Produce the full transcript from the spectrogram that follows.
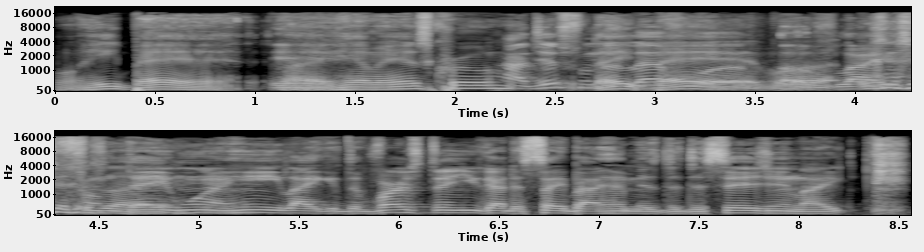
Boy, he bad. Yeah. Like him and his crew. Nah, just from they the level bad, of, of like from like- day one, he like the first thing you got to say about him is the decision. Like,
